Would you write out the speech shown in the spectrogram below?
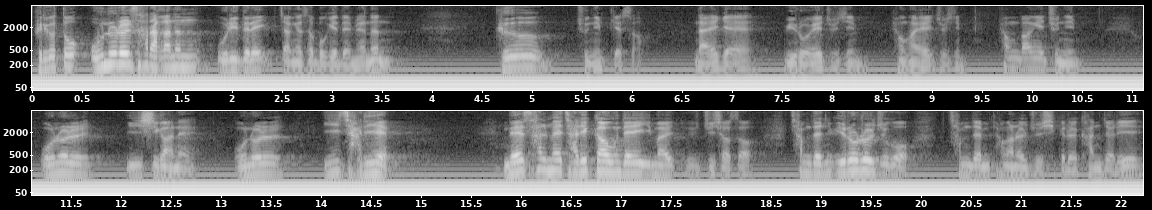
그리고 또 오늘을 살아가는 우리들의 입장에서 보게 되면은 그 주님께서 나에게 위로해 주심, 평화해 주심, 평강의 주님, 오늘 이 시간에, 오늘 이 자리에 내 삶의 자리 가운데 임해 주셔서 참된 위로를 주고 참된 평안을 주시기를 간절히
